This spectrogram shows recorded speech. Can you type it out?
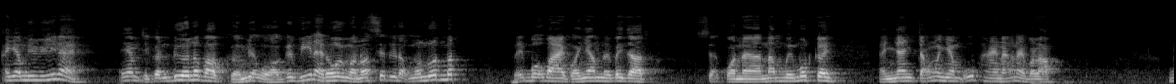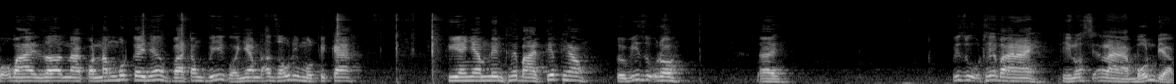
anh em lưu ý này anh em chỉ cần đưa nó vào cửa miệng của cái ví này thôi mà nó sẽ tự động nó nuốt mất đấy bộ bài của anh em này bây giờ sẽ còn à, 51 cây. Nhanh chóng anh em úp hai lá này vào lọc. Bộ bài giờ là còn 51 cây nhé và trong ví của anh em đã giấu đi một cái ca. Khi anh em lên thế bài tiếp theo, tôi ví dụ thôi. Đây. Ví dụ thế bài này thì nó sẽ là 4 điểm.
